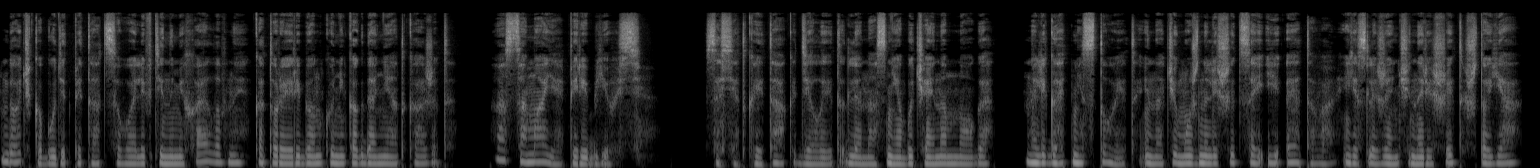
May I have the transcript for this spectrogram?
Дочка будет питаться у Алевтины Михайловны, которая ребенку никогда не откажет. А сама я перебьюсь. Соседка и так делает для нас необычайно много. Налегать не стоит, иначе можно лишиться и этого, если женщина решит, что я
